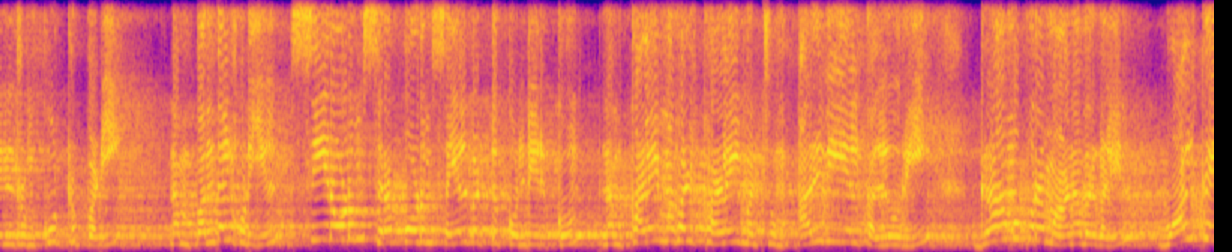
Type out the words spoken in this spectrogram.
என்றும் கூற்றுப்படி நம் பந்தல்குடியில் சீரோடும் சிறப்போடும் செயல்பட்டு கொண்டிருக்கும் நம் கலைமகள் கலை மற்றும் அறிவியல் கல்லூரி கிராமப்புற மாணவர்களின் வாழ்க்கை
